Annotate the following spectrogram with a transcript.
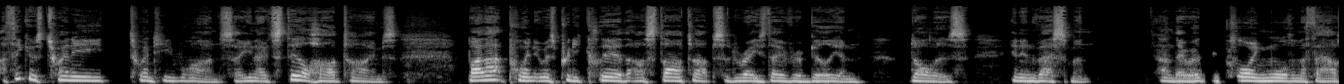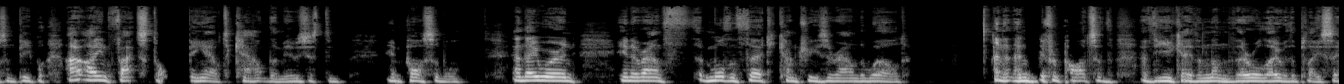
I think it was 2021. So, you know, it's still hard times. By that point, it was pretty clear that our startups had raised over a billion dollars in investment and they were deploying more than a thousand people. I, I, in fact, stopped being able to count them. It was just impossible. And they were in, in around th- more than 30 countries around the world. And, and different parts of, of the UK than London. They're all over the place. So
